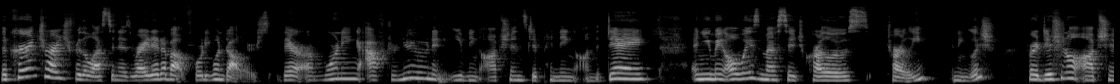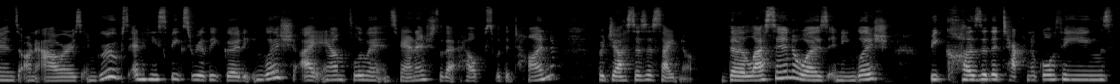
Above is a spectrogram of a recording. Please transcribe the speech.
The current charge for the lesson is right at about $41. There are morning, afternoon, and evening options depending on the day, and you may always message Carlos Charlie in English for additional options on hours and groups, and he speaks really good English. I am fluent in Spanish, so that helps with a ton. But just as a side note, the lesson was in English because of the technical things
